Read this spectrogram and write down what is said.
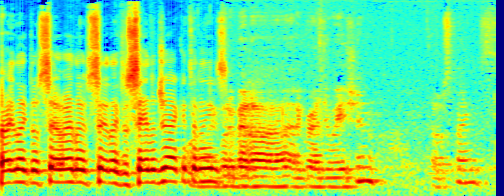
Right, like those sailor, like those sailor jackets. Well, like what about uh, at a graduation? Those things.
